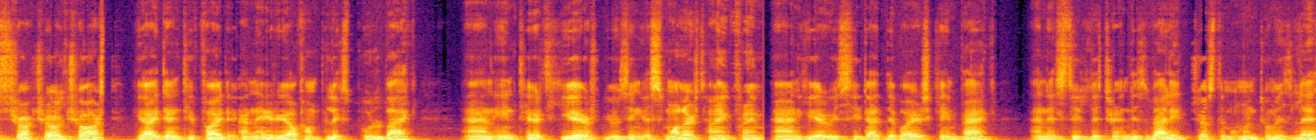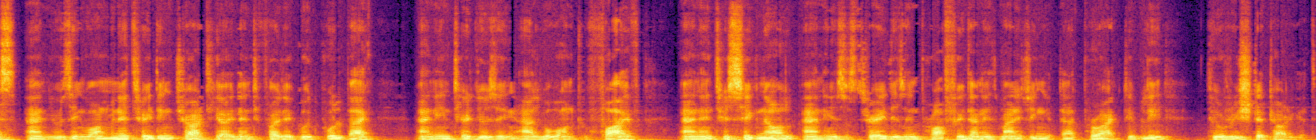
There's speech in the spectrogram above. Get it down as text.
structural chart, he identified an area of complex pullback and entered here using a smaller time frame. And here we see that the buyers came back and still the trend is valid. Just the momentum is less. And using one minute trading chart he identified a good pullback and entered using algo 1 to 5 and entry signal. And his trade is in profit and is managing that proactively to reach the target.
